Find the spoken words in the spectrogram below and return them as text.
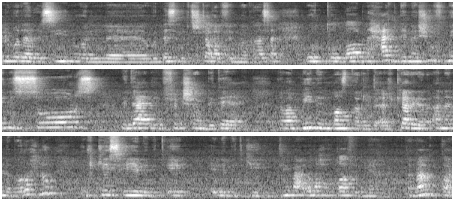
المدرسين وال- والناس اللي بتشتغل في المدرسة والطلاب لحد ما أشوف مين ال source بتاع ال infection بتاعي. تمام؟ مين المصدر اللي بقى؟ ال carrier أنا اللي بروح له ال case هي اللي بت إيه؟ اللي بتجيلي. دي معلومة حطها في دماغك تمام؟ طيب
